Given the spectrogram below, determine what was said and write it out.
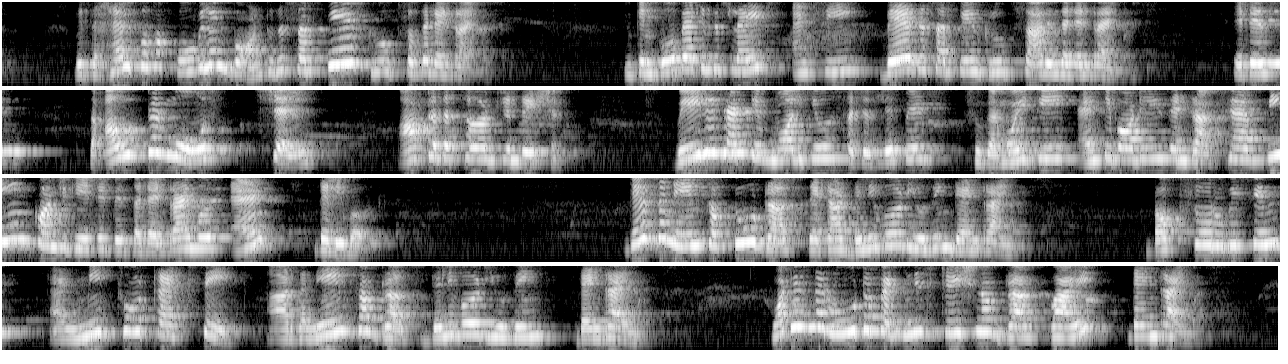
with the help of a covalent bond to the surface groups of the dendrimers. You can go back in the slides and see where the surface groups are in the dendrimers. It is the outermost shell after the third generation Various active molecules such as lipids, sugar moiety, antibodies and drugs have been conjugated with the dendrimers and delivered. Give the names of two drugs that are delivered using dendrimers. Doxorubicin and methotrexate are the names of drugs delivered using dendrimers. What is the route of administration of drug by dendrimers.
